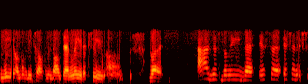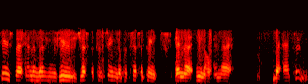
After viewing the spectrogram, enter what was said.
we are going to be talking about that later too. Um, but I just believe that it's a it's an excuse that individuals use just to continue to participate in that you know in that that activity.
